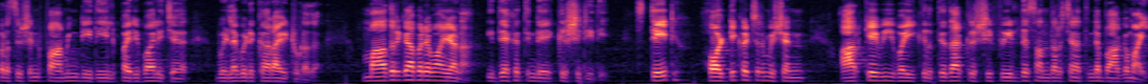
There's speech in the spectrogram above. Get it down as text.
പ്രസിഷൻ ഫാമിംഗ് രീതിയിൽ പരിപാലിച്ച് വിളവെടുക്കാറായിട്ടുള്ളത്. മാതൃകാപരമായാണ് ഇദ്ദേഹത്തിന്റെ കൃഷിരീതി. State horticulture mission R K V Y കൃത്യത കൃഷി ഫീൽഡ് സന്ദർശനത്തിന്റെ ഭാഗമായി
